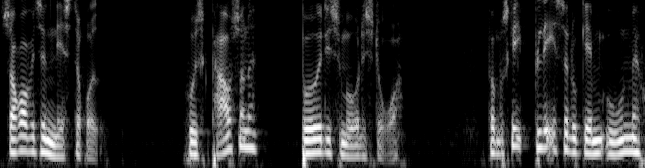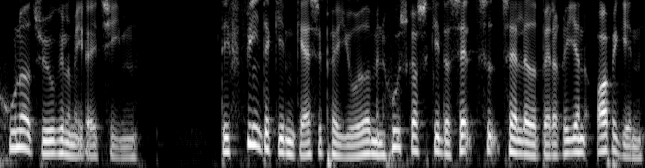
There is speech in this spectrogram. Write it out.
Så går vi til næste råd. Husk pauserne, både de små og de store. For måske blæser du gennem ugen med 120 km i timen. Det er fint at give den gas i perioder, men husk også at give dig selv tid til at lade batterierne op igen.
